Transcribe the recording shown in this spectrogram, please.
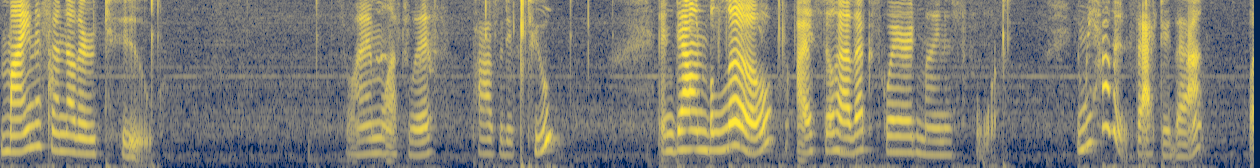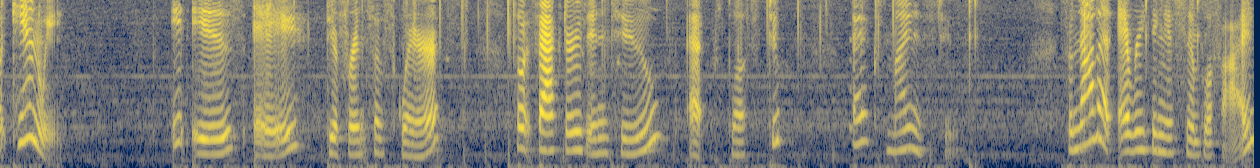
minus another 2. So I'm left with positive 2. And down below, I still have x squared minus 4. And we haven't factored that, but can we? It is a difference of squares. So it factors into x plus 2, x minus 2. So now that everything is simplified,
